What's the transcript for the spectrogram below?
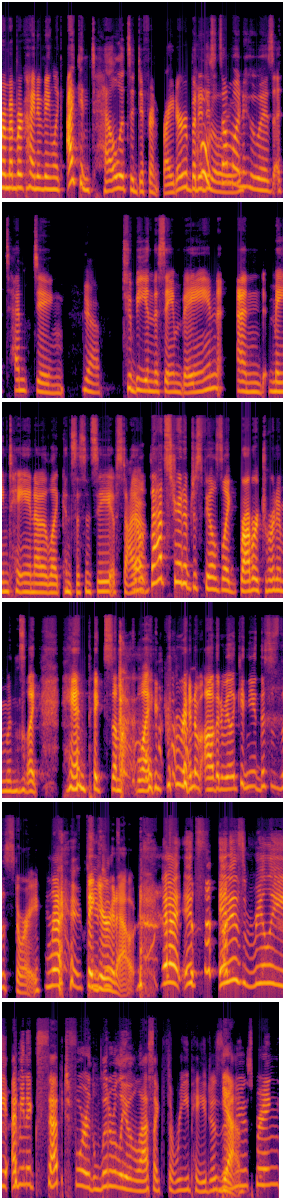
remember kind of being like I can tell it's a different writer, but it is someone who is attempting Yeah. To be in the same vein and maintain a like consistency of style. Yeah. That straight up just feels like Robert Jordan was like handpicked some like random author to be like, can you this is the story. Right. Figure just- it out. Yeah, it's it is really I mean, except for literally the last like three pages Yeah. of New Spring,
